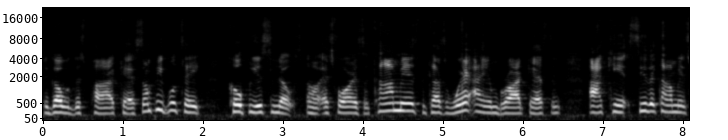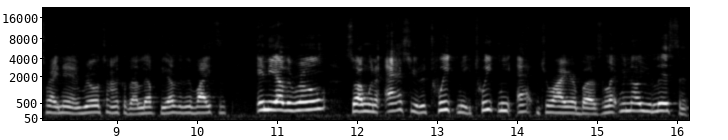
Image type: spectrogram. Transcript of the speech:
to go with this podcast. Some people take copious notes uh, as far as the comments because where I am broadcasting, I can't see the comments right now in real time because I left the other devices in the other room. So I'm going to ask you to tweet me. Tweet me at Dryer Buzz. Let me know you listen.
